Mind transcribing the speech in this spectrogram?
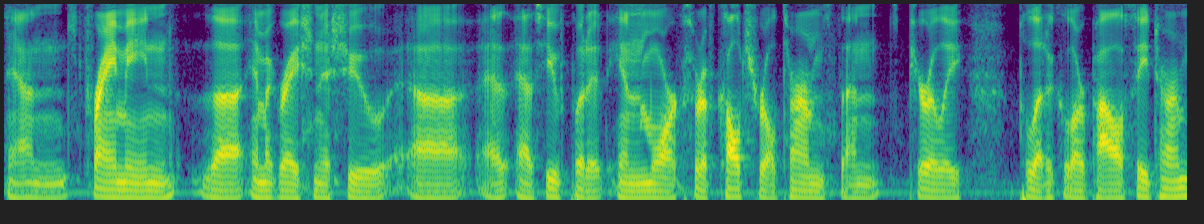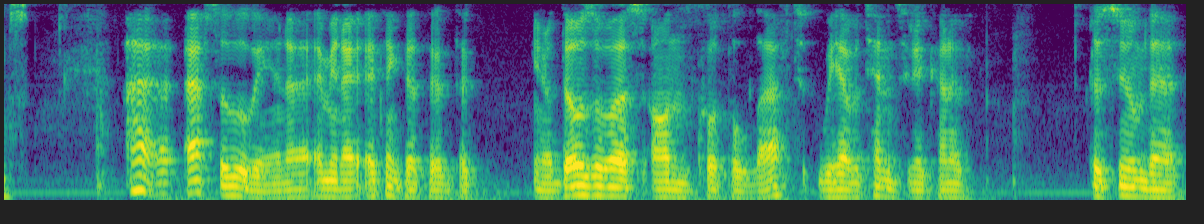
and framing the immigration issue, uh, as, as, you've put it, in more sort of cultural terms than purely political or policy terms? Uh, absolutely, and I, I mean, I, I, think that the, the you know those of us on quote the left, we have a tendency to kind of assume that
